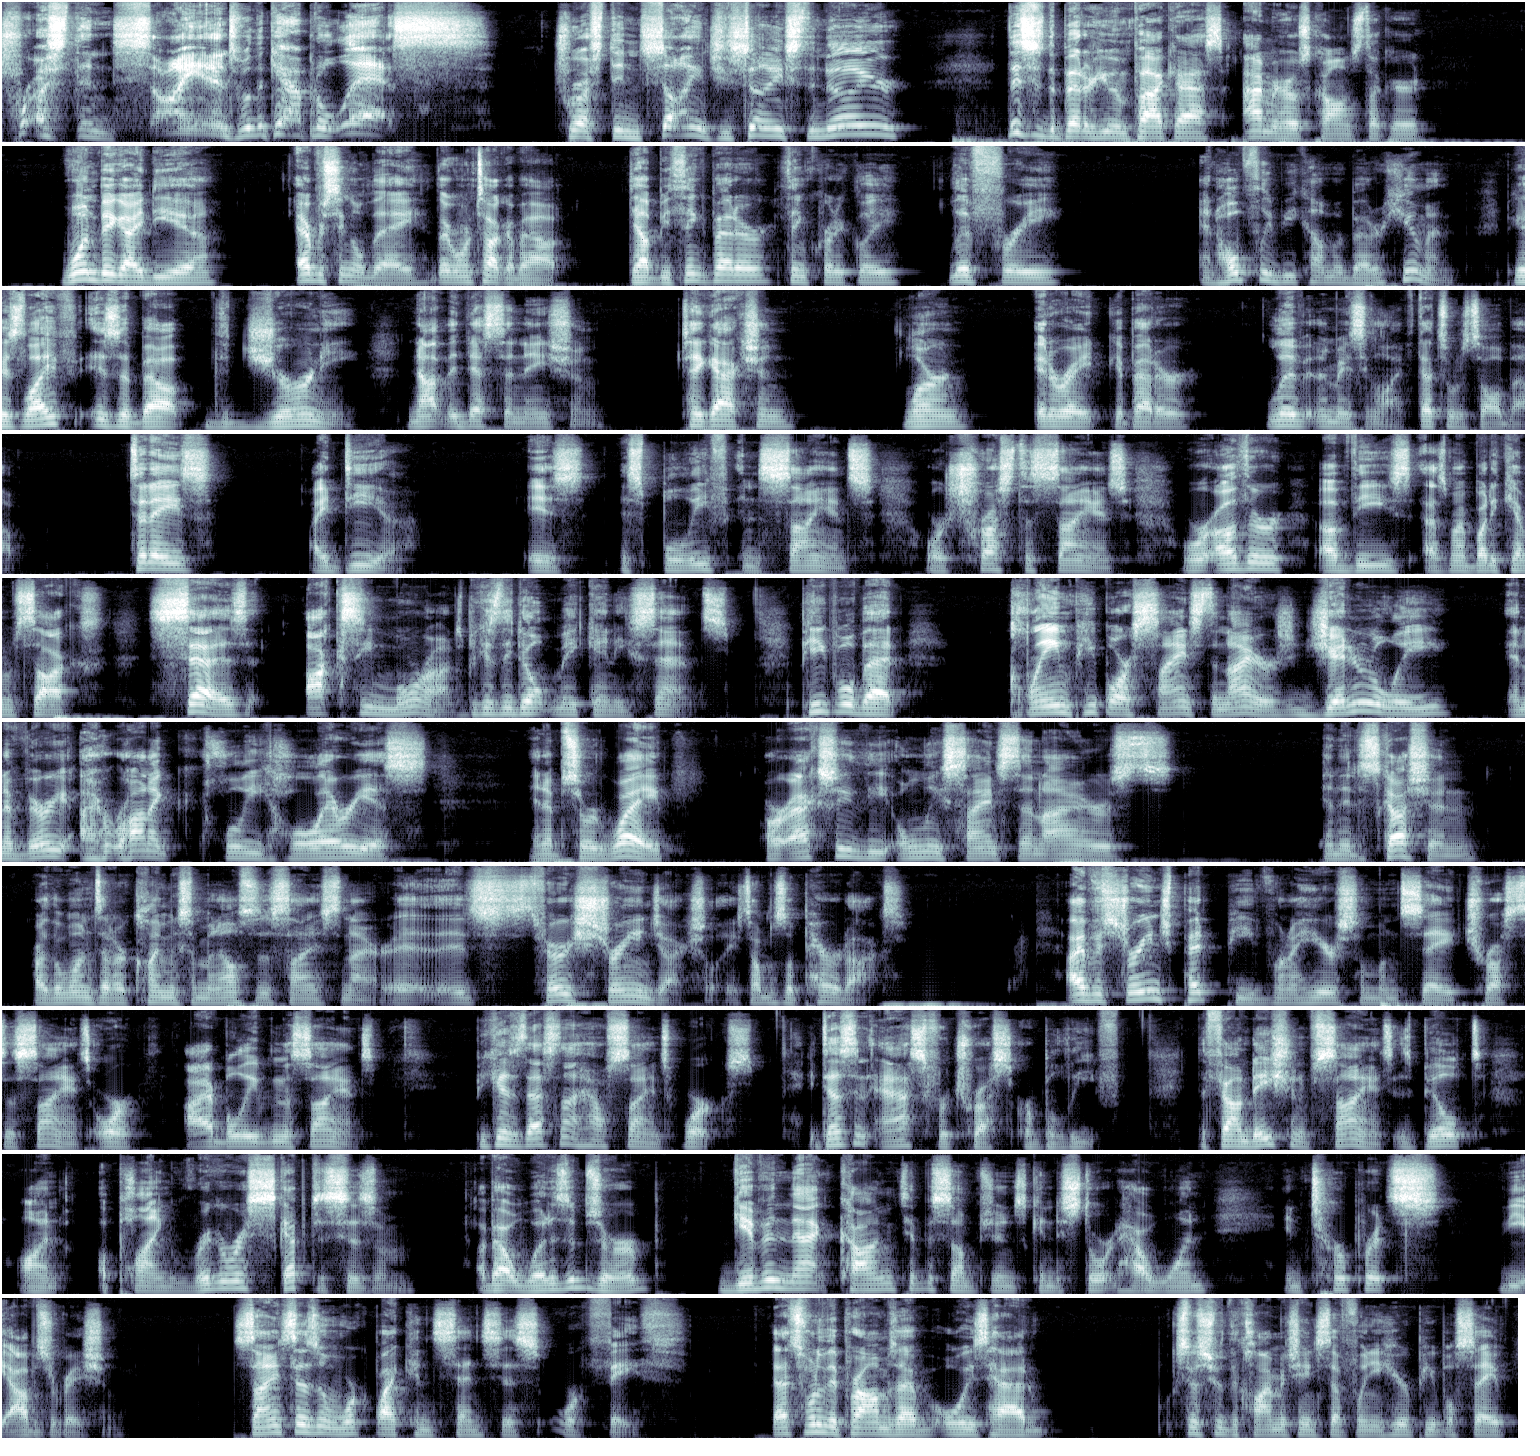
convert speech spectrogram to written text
Trust in science with a capital S. Trust in science, you science denier. This is the Better Human Podcast. I'm your host, Colin Stuckert. One big idea every single day that we're going to talk about to help you think better, think critically, live free, and hopefully become a better human. Because life is about the journey, not the destination. Take action, learn, iterate, get better, live an amazing life. That's what it's all about. Today's idea is this belief in science or trust to science or other of these, as my buddy Kevin Stocks says, oxymorons because they don't make any sense. People that claim people are science deniers generally, in a very ironically hilarious and absurd way, are actually the only science deniers in the discussion are the ones that are claiming someone else is a science denier. It's very strange, actually. It's almost a paradox. I have a strange pet peeve when I hear someone say, trust the science, or I believe in the science because that's not how science works. It doesn't ask for trust or belief. The foundation of science is built on applying rigorous skepticism about what is observed, given that cognitive assumptions can distort how one interprets the observation. Science doesn't work by consensus or faith. That's one of the problems I've always had, especially with the climate change stuff, when you hear people say,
